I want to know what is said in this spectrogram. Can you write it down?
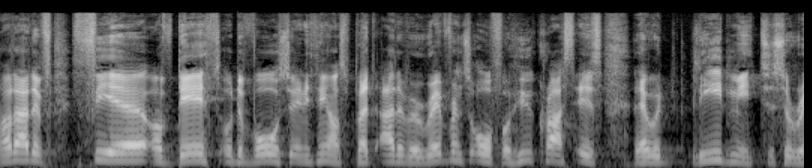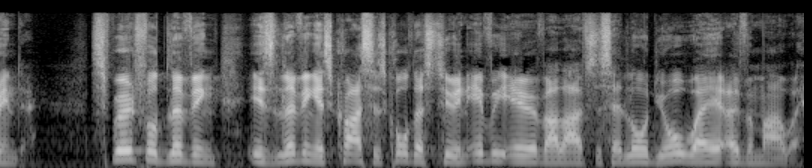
Not out of fear of death or divorce or anything else, but out of a reverence awe for who Christ is that would lead me to surrender. Spirit filled living is living as Christ has called us to in every area of our lives to say, Lord, your way over my way,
